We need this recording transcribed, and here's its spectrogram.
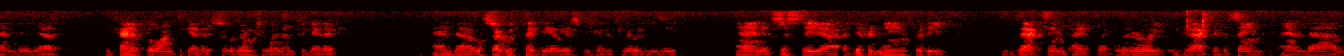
and they uh, they kind of belong together. So we're going to learn them together. And uh, we'll start with type alias because it's really easy, and it's just a, uh, a different name for the exact same type, like literally exactly the same. And um,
